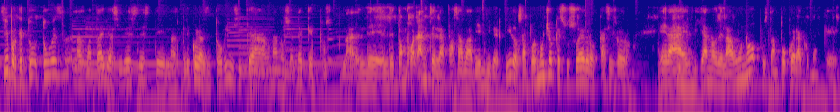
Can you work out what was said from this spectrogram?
Sí, porque tú, tú ves las batallas y ves este, las películas de Toby y sí te da una noción de que pues, la, el, de, el, de, Tom Holland se la pasaba bien divertido. O sea, por mucho que su suegro, casi suegro, era el villano de la 1, pues tampoco era como que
